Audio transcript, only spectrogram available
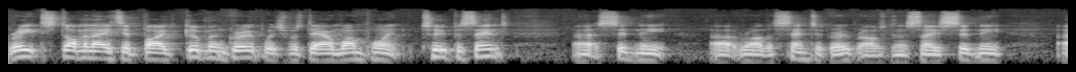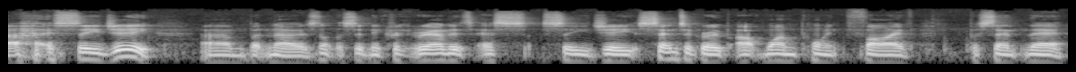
REITs dominated by Goodman Group, which was down 1.2%. Uh, Sydney uh, rather Scentre Group. I was going to say Sydney uh, SCG, um, but no, it's not the Sydney Cricket Ground. It's SCG Scentre Group up 1.5 percent there.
